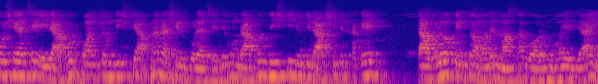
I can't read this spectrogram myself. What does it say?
বসে আছে, এই রাহুর পঞ্চম দৃষ্টি আপনার রাশির উপরে আছে। দেখুন রাহুর দৃষ্টি যদি রাশিতে থাকে, তাহলেও কিন্তু আমাদের মাথা গরম হয়ে যায়।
